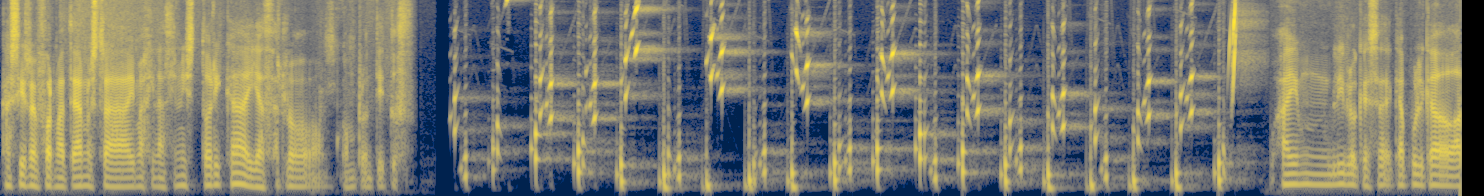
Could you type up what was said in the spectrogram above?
casi reformatear nuestra imaginación histórica y hacerlo con prontitud. Hay un libro que se, ha publicado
